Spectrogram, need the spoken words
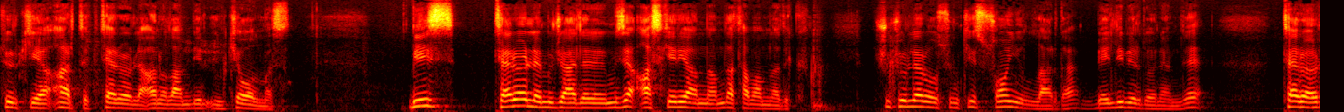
Türkiye artık terörle anılan bir ülke olmasın. Biz terörle mücadelelerimizi askeri anlamda tamamladık. Şükürler olsun ki son yıllarda belli bir dönemde terör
